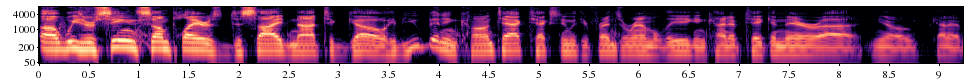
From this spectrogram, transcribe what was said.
Uh, we are seeing some players decide not to go. Have you been in contact, texting with your friends around the league, and kind of taken their, uh, you know, kind of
